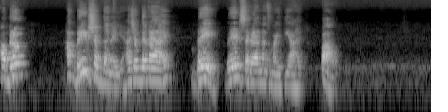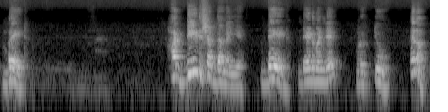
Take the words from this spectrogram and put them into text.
हा ब्र हा ब्रीड शब्द नाहीये. हा शब्द काय आहे? ब्रेड ब्रेड सगळ्यांनाच माहिती आहे. पाव. ब्रेड. हा डीड शब्द नाहीये. डेड. डेड म्हणजे मृत्यू. है ना?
